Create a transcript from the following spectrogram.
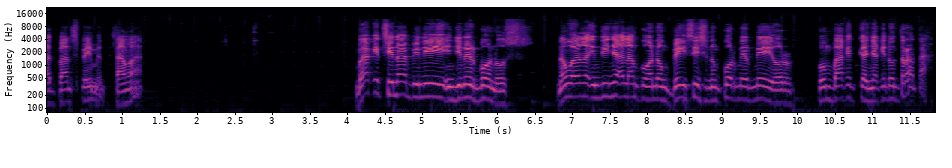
advance payment. Tama? Bakit sinabi ni Engineer Bonus na wala, hindi niya alam kung anong basis ng former mayor kung bakit kanya kinontrata.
